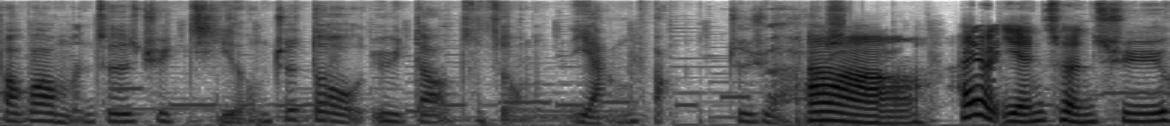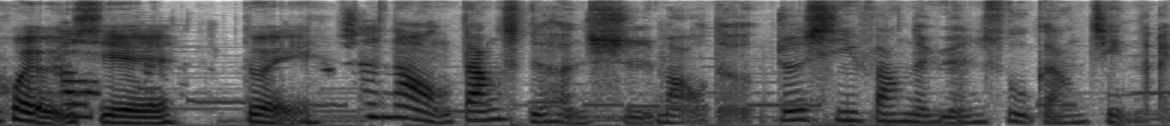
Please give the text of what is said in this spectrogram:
包括我们这次去基隆，就都有遇到这种洋房，就觉得好啊。还有盐城区会有一些，对，是那种当时很时髦的，就是西方的元素刚进来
